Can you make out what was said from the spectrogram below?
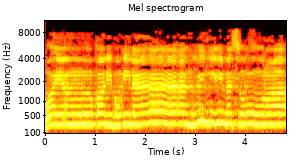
وَيَنقَلِبُ إِلَىٰ أَهْلِهِ مَسْرُورًا.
